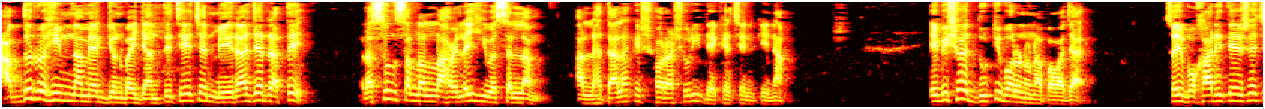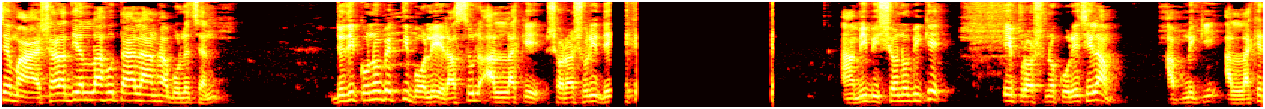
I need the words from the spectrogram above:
আব্দুর রহিম নামে একজন ভাই জানতে চেয়েছেন, মেয়েরাজের রাতে রাসুল সাল্লাহ আলহি ওয়াসাল্লাম আল্লাহ তালাকে সরাসরি দেখেছেন কি না এ বিষয়ে দুটি বর্ণনা পাওয়া যায়। সেই বোখারিতে এসেছে, মা আশারাদি আল্লাহ তাল আনহা বলেছেন, যদি কোনো ব্যক্তি বলে, রাসুল আল্লাহকে সরাসরি দেখে আমি বিশ্বনবীকে এ প্রশ্ন করেছিলাম, আপনি কি আল্লাহকে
